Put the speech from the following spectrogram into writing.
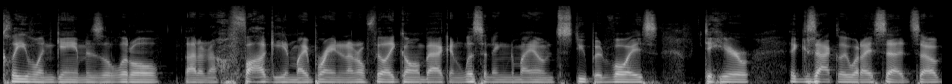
Cleveland game is a little I don't know foggy in my brain, and I don't feel like going back and listening to my own stupid voice to hear exactly what I said. So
